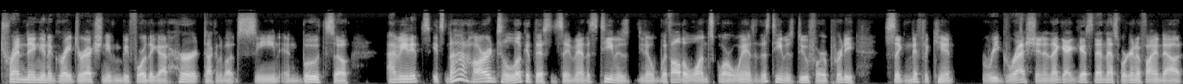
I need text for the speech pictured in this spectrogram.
trending in a great direction even before they got hurt. Talking about Cine and Booth, so I mean, it's it's not hard to look at this and say, man, this team is, you know, with all the one score wins, this team is due for a pretty significant regression. And I guess then that's where we're going to find out,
